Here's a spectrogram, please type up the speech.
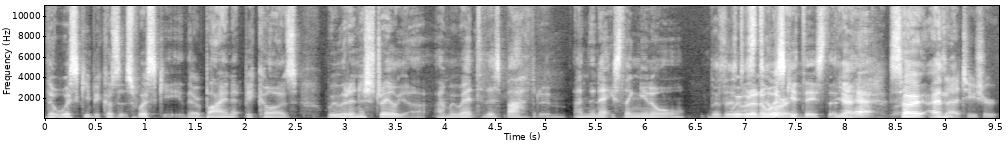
the whiskey because it's whiskey. They're buying it because we were in Australia and we went to this bathroom, and the next thing you know, There's we were in a whiskey tasting. Yeah. So Is and that a T-shirt?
